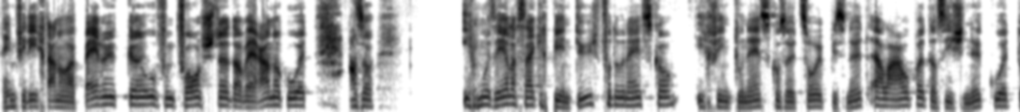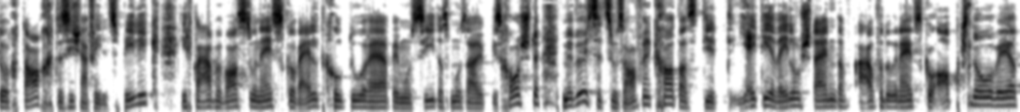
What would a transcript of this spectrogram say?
Dann vielleicht auch noch eine Perücke auf dem Pfosten, da wäre auch noch gut. Also, ich muss ehrlich sagen, ich bin enttäuscht von der UNESCO. Ich finde, UNESCO sollte so etwas nicht erlauben. Das ist nicht gut durchdacht. Das ist auch viel zu billig. Ich glaube, was UNESCO Weltkulturerbe muss sein, das muss auch etwas kosten. Wir wissen aus Afrika, dass die, jede Veloständer auch von der UNESCO abgenommen wird.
